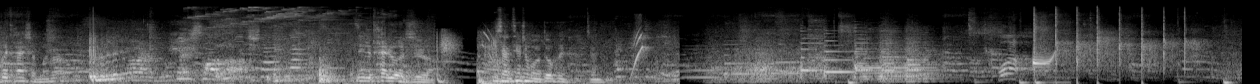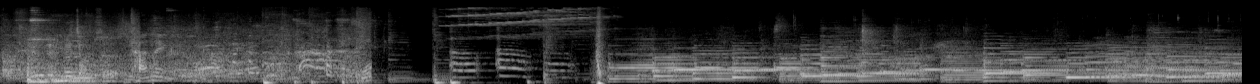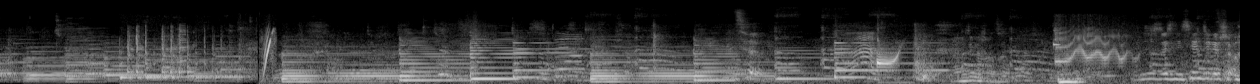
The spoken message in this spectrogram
会弹什么呢？那个太弱智了。你想听什么，我都会弹，真的。哇！弹那个。你先这个手。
